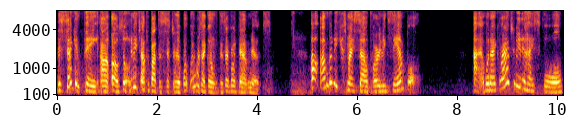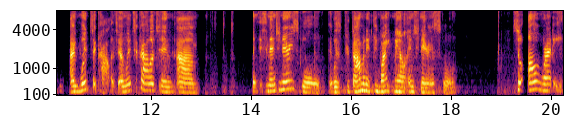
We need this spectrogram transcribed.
The second thing, uh, oh, so let me talk about the sisterhood. Where was I going with this? I wrote down notes. Oh, I'm going to use myself for an example. I, when I graduated high school, I went to college. I went to college in um, it's an engineering school. It was predominantly white male engineering school. So already,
